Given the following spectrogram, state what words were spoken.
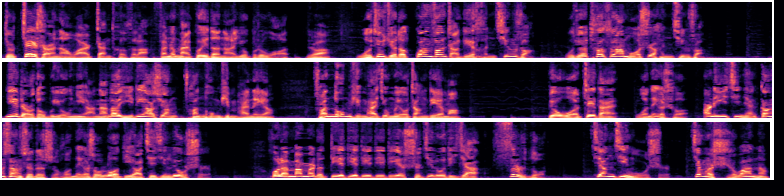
就这事儿呢，我还是站特斯拉，反正买贵的呢又不是我，是吧？我就觉得官方涨跌很清爽，我觉得特斯拉模式很清爽，一点都不油腻啊！难道一定要像传统品牌那样？传统品牌就没有涨跌吗？比如我这代我那个车，二零一七年刚上市的时候，那个时候落地要接近六十，后来慢慢的跌跌跌跌跌，实际落地价四十多。将近五十，降了十万呢，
